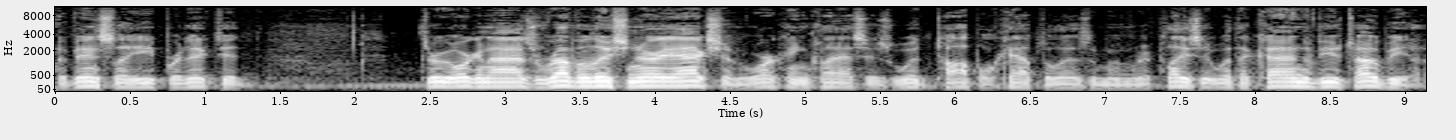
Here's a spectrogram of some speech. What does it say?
Eventually, he predicted through organized revolutionary action, working classes would topple capitalism and replace it with a kind of utopia,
